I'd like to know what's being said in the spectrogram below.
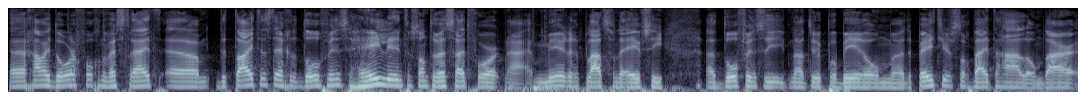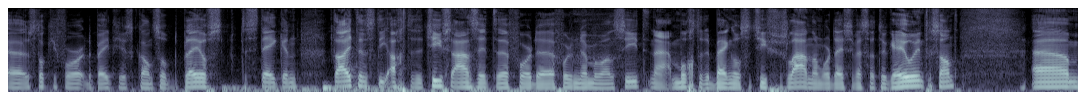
Eh, gaan wij door, Ja. volgende wedstrijd. Ehm, de Titans tegen de Dolphins. Hele interessante wedstrijd voor nou, meerdere plaatsen van de AFC. Eh, Dolphins die natuurlijk proberen om eh, de Patriots nog bij te halen. Om daar een stokje voor de Patriots kansen op de playoffs te steken. Titans die achter de Chiefs aanzitten voor de, voor de number one seed. Nou, mochten de Bengals de Chiefs verslaan, dan wordt deze wedstrijd natuurlijk heel interessant. Ehm,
